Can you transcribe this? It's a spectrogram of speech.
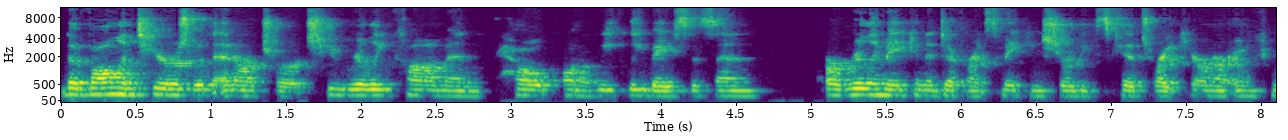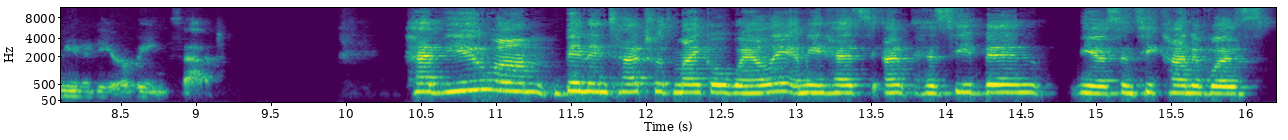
the volunteers within our church who really come and help on a weekly basis and are really making a difference, making sure these kids right here in our own community are being fed. Have you um, been in touch with Michael Whaley? I mean, has uh, has he been, you know, since he kind of was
